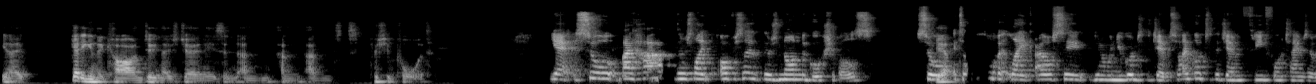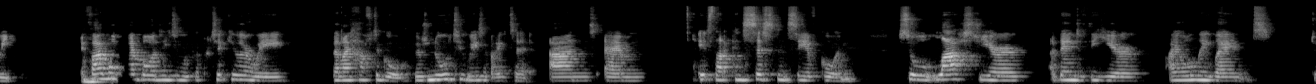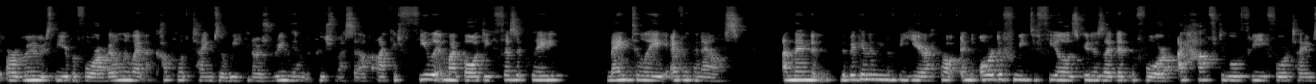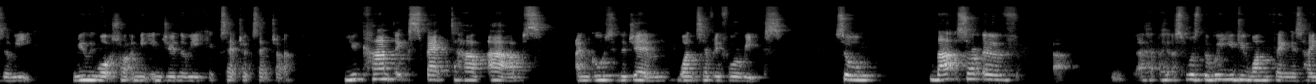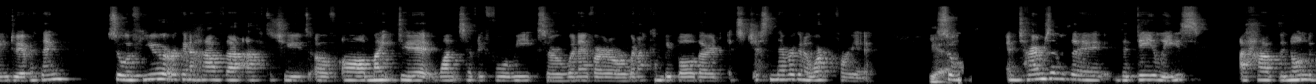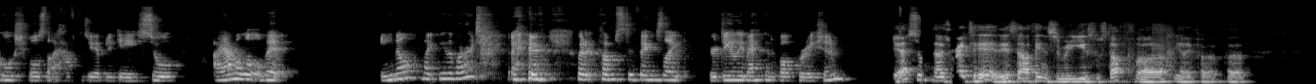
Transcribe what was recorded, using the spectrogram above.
you know, getting in the car and doing those journeys and and and, and pushing forward? Yeah, so I have there's like obviously there's non-negotiables. So yeah. it's bit like I will say, you know, when you go to the gym. So I go to the gym three, four times a week. If mm-hmm. I want my body to look a particular way, then I have to go. There's no two ways about it. And um, it's that consistency of going. So last year, at the end of the year, I only went, to, or maybe it was the year before, I only went a couple of times a week and I was really having to push myself. And I could feel it in my body physically, mentally, everything else. And then at the beginning of the year, I thought, in order for me to feel as good as I did before, I have to go three, four times a week, really watch what I'm eating during the week, etc., etc. You can't expect to have abs and go to the gym once every four weeks. So that sort of uh, I suppose the way you do one thing is how you do everything. So if you are going to have that attitude of, oh, I might do it once every four weeks or whenever, or when I can be bothered, it's just never going to work for you. Yeah. So in terms of the the dailies, I have the non-negotiables that I have to do every day. So I am a little bit anal, might be the word, when it comes to things like your daily method of operation. Yeah, so, that's great to hear. This I think it's some really useful stuff. Uh, you know, for for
